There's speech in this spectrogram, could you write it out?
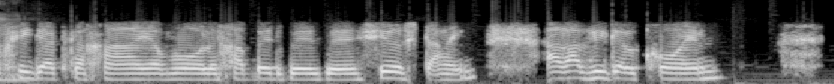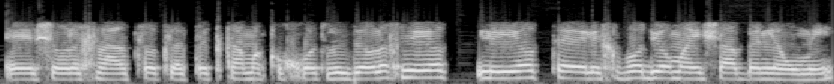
אחי גד ככה יבוא לכבד באיזה שיר שתיים. הרב יגאל כהן, אה, שהולך להרצות לתת כמה כוחות, וזה הולך להיות, להיות אה, לכבוד יום האישה הבינלאומי.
